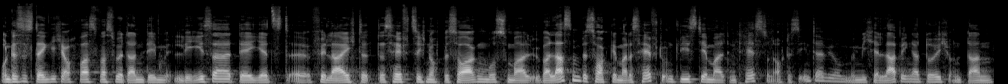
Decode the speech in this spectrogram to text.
Und das ist, denke ich, auch was, was wir dann dem Leser, der jetzt äh, vielleicht das Heft sich noch besorgen muss, mal überlassen. Besorg dir mal das Heft und liest dir mal den Test und auch das Interview mit Michael Labinger durch und dann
